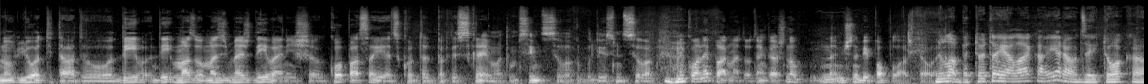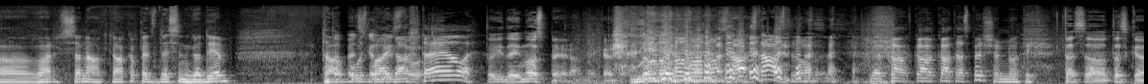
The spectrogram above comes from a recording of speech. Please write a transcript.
nu, ļoti tādu div, div, mazo meža dīvainīšu kopā sajietas, kur tad praktiski skrēja laikam 100 cilvēku, varbūt 200 cilvēku. Mm -hmm. Neko nepārmetot, vienkārši nu, ne, viņš nebija populārs Nu, labi, bet tu tajā laikā ieraudzīji to, ka var sanākt tā, ka pēc desmit gadiem Tā Tāpēc, būs baigā štēle. To ideju nospērām vienkārši. No, no, no, no, no, stā- stāsti, no, kā, kā, kā tā spēršana notika? Tas, tas ka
